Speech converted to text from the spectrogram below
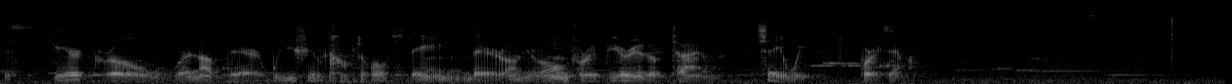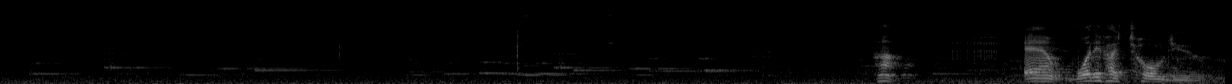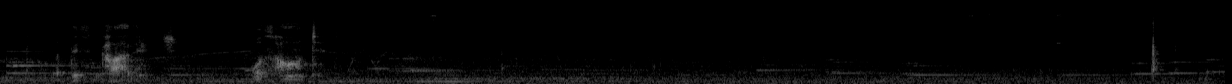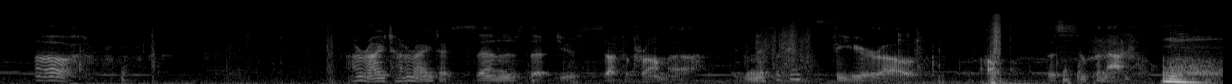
the scarecrow were not there. Would you feel comfortable staying there on your own for a period of time? Say a week, for example. Huh. And what if I told you that this cottage was haunted? Oh. All right, all right. I sense that you suffer from a significant fear of, of the supernatural. Oh.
